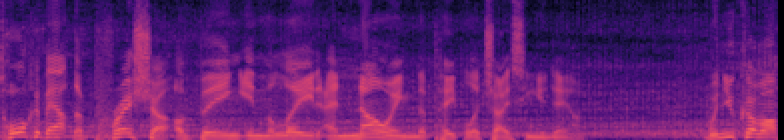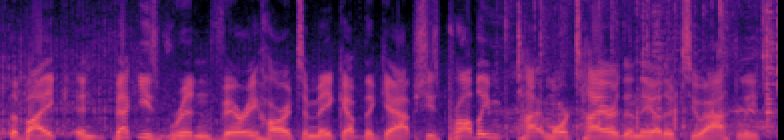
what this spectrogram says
Talk about the pressure of being in the lead and knowing that people are chasing you down when you come off the bike, and Becky's ridden very hard to make up the gap, she's probably more tired than the other two athletes.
